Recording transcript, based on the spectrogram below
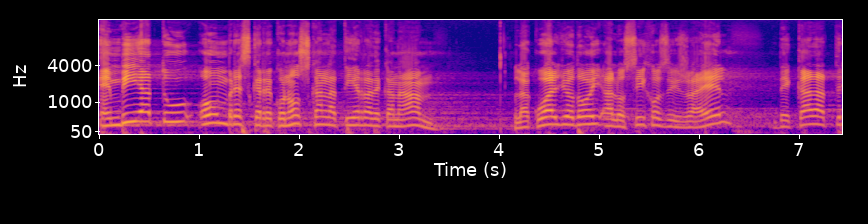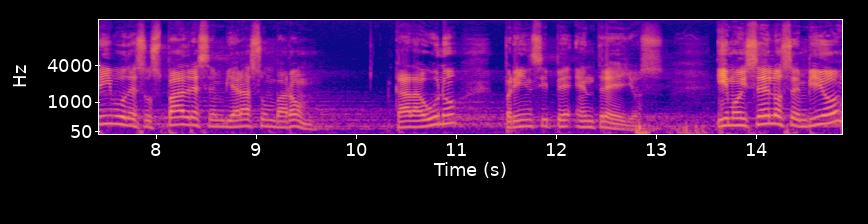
envía tú hombres que reconozcan la tierra de Canaán, la cual yo doy a los hijos de Israel. De cada tribu de sus padres enviarás un varón, cada uno príncipe entre ellos. Y Moisés los envió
